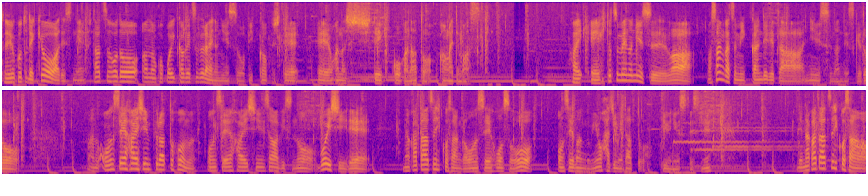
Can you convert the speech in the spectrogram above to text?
ということで今日はですね2つほどあのここ1ヶ月ぐらいのニュースをピックアップして、えー、お話ししていこうかなと考えてます。はい、えー、1つ目のニュースは、まあ、3月3日に出てたニュースなんですけど、あの音声配信プラットフォーム、音声配信サービスのボイシーで、中田敦彦さんが音声放送を、音声番組を始めたというニュースですね。で中田敦彦さんは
